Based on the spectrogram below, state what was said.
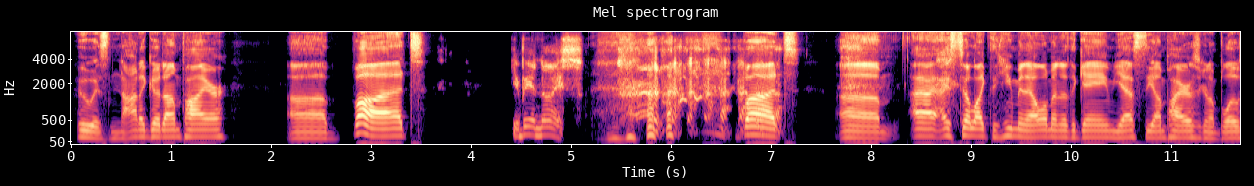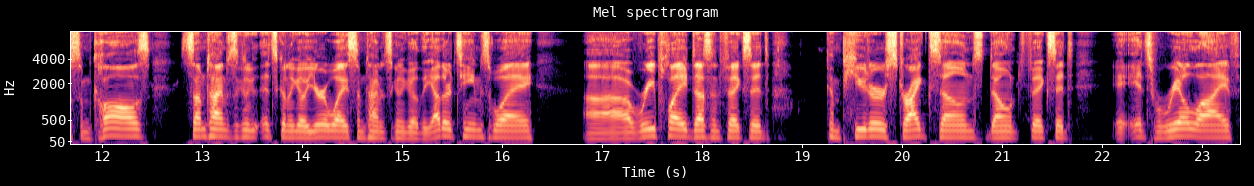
who is not a good umpire, uh, but you're being nice. but um, I, I, still like the human element of the game. Yes, the umpires are going to blow some calls. Sometimes it's going to go your way. Sometimes it's going to go the other team's way. Uh, replay doesn't fix it. Computer strike zones don't fix it. It's real life.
